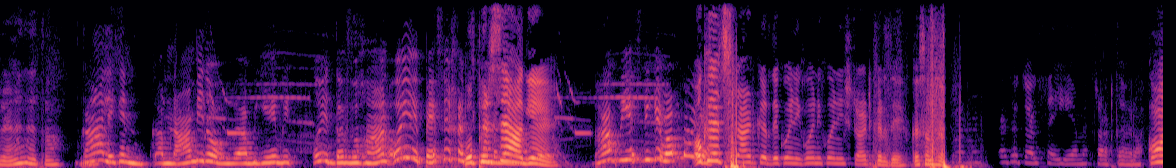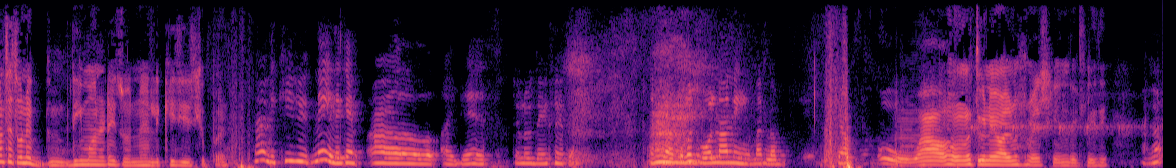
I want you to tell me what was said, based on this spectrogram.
रहने देता कहाँ लेकिन अब नाम भी तो अब ये भी ओए दरजुहान ओए पैसे खर्च वो फिर से आ गया है। भाग बीएसडी के वापस ओके स्टार्ट कर दे कोई नहीं कोई नहीं कोई नहीं स्टार्ट कर दे कसम से। अच्छा चल सही है मैं स्टार्ट कर रहा हूँ। कौन से तूने डीमोनेटाइज होने लिखी चीज़ के ऊपर? हाँ लिखी जी नहीं लेकिन आई गेस चलो देख लेते हैं। अच्छा तो कुछ बोलना नहीं मतलब क्या ओह वाओ तूने ऑलमोस्ट मेरी स्क्रीन देख ली थी। हाँ?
